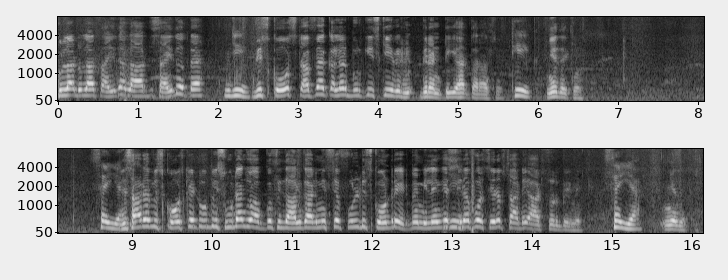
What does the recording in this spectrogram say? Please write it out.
खुला डुला साइज़ है लार्ज साइज़ होता है। जी। विस्कोस स्टफ़ है कलर बुर की इसकी गारंटी है हर तरह से। ठीक। ये देखें। सही है। ये सारे विस्कोस के टू पीस सूट हैं जो आपको फिजान गार्मी से फुल डिस्काउंट रेट पे मिलेंगे सिर्फ़ और सिर्फ़ साढ़े आठ सौ रुपये में। सही है। ये देखो।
